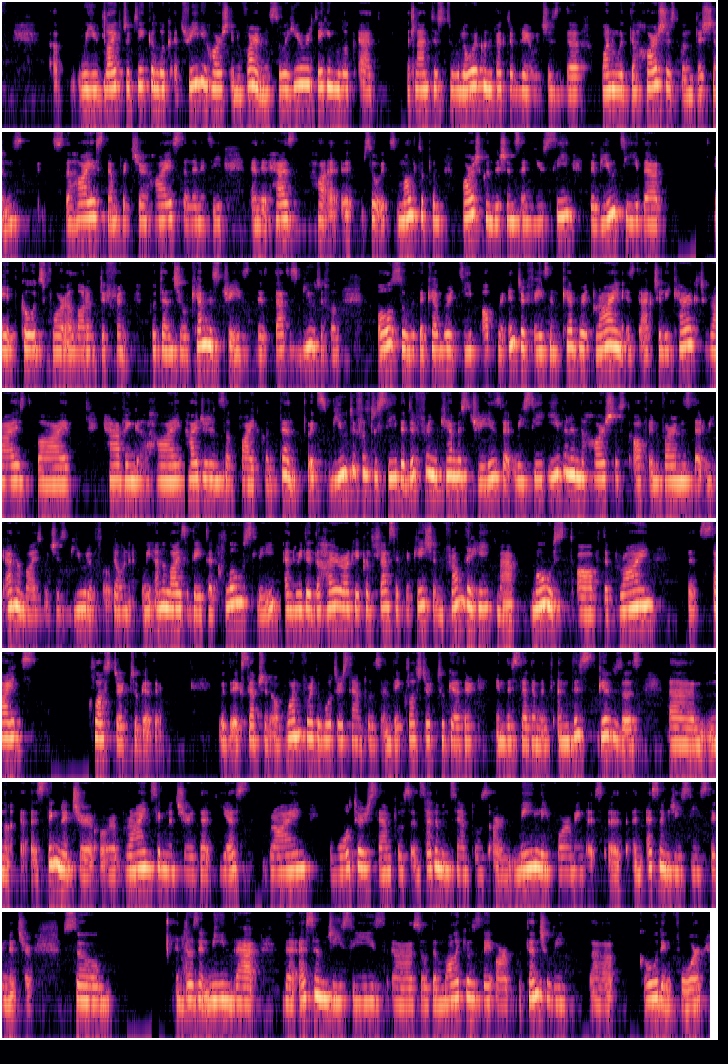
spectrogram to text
we'd like to take a look at really harsh environments. So here we're taking a look at Atlantis 2 lower convective layer, which is the one with the harshest conditions. It's the highest temperature, highest salinity, and it has so it's multiple harsh conditions, and you see the beauty that it codes for a lot of different potential chemistries. That is beautiful also with the Kebrit deep upper interface and Kebrit brine is actually characterized by having a high hydrogen sulfide content. It's beautiful to see the different chemistries that we see even in the harshest of environments that we analyze, which is beautiful. So we analyze the data closely and we did the hierarchical classification from the heat map, most of the brine uh, sites clustered together with the exception of one for the water samples, and they clustered together in the sediment. And this gives us um, a signature or a brine signature that yes, brine, water samples, and sediment samples are mainly forming a, a, an SMGC signature. So it doesn't mean that the SMGCs, uh, so the molecules they are potentially uh, coding for,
